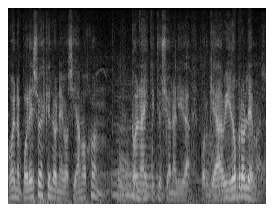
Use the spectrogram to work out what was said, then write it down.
bueno, por eso es que lo negociamos con, con la institucionalidad, porque ha habido problemas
